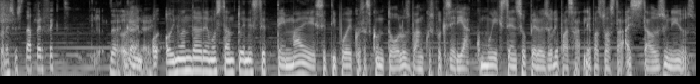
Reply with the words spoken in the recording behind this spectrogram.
Con eso está perfecto. Ah, Oigan, hoy no andaremos tanto en este tema de ese tipo de cosas con todos los bancos porque sería muy extenso, pero eso le, pasa, le pasó hasta a Estados Unidos.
